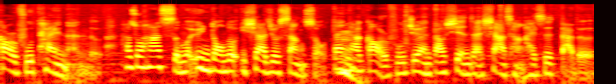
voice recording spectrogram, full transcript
高尔夫太难了，他说他什么运动都一下就上手，但他高尔夫居然到现在下场还是打的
